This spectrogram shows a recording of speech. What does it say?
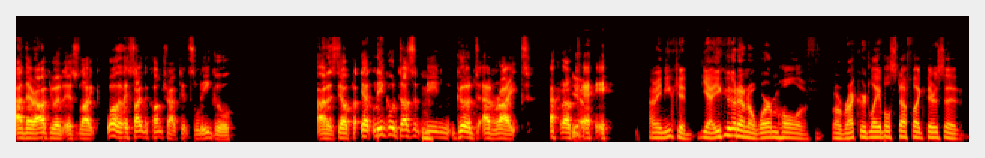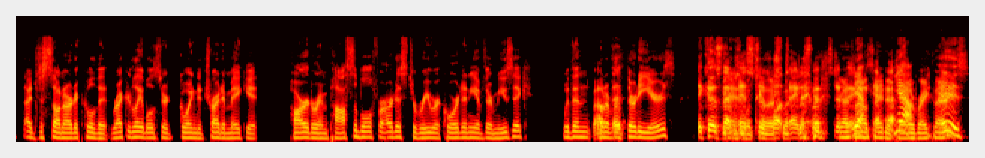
and their argument is like, "Well, they signed the contract; it's legal." And it's the old, yeah, legal doesn't Mm. mean good and right. And okay, I mean, you could yeah, you could go down a wormhole of a record label stuff. Like there's a I just saw an article that record labels are going to try to make it hard or impossible for artists to re-record any of their music within Well, whatever that- 30 years. Because they're Yeah. pissed Taylor what Swift Taylor did. Swift's Yeah, doing. that's what I was Yeah, Taylor break that? It is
